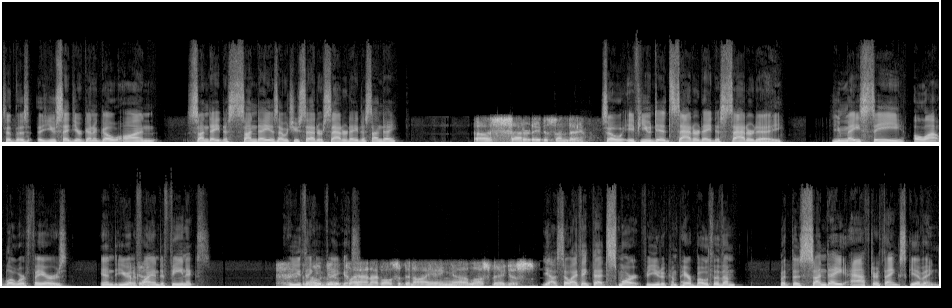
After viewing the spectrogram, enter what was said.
to the. You said you're going to go on Sunday to Sunday. Is that what you said, or Saturday to Sunday? Uh, Saturday to Sunday. So if you did Saturday to Saturday, you may see a lot lower fares. And you're going to okay. fly into Phoenix. Or are you thinking that would be Vegas? the plan. I've also been eyeing uh, Las Vegas. Yeah, so I think that's smart for you to compare both of them. But the Sunday after Thanksgiving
